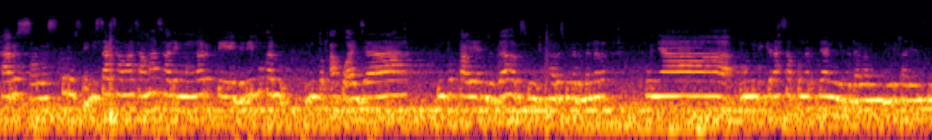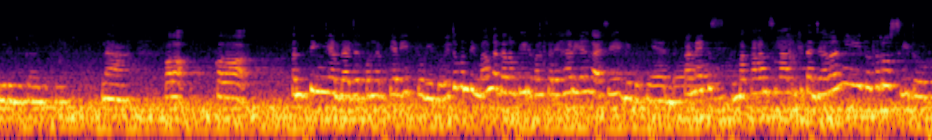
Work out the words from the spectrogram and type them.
harus panas terus. Ya bisa sama-sama saling mengerti. Jadi bukan untuk aku aja untuk kalian juga harus harus benar-benar punya memiliki rasa pengertian gitu dalam diri kalian sendiri juga gitu. Nah kalau kalau pentingnya belajar pengertian itu gitu itu penting banget dalam kehidupan sehari-hari ya nggak sih? Gitu. Ya dong. Karena itu bakalan selalu kita jalani itu terus gitu.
